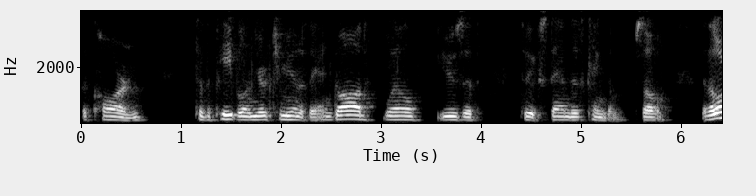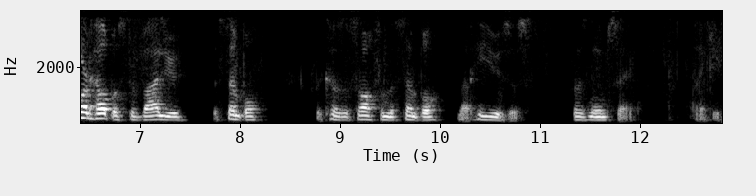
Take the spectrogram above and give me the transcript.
the corn to the people in your community, and God will use it to extend His kingdom. So may the Lord help us to value the simple, because it's often the simple that He uses for His name's sake. Thank you.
